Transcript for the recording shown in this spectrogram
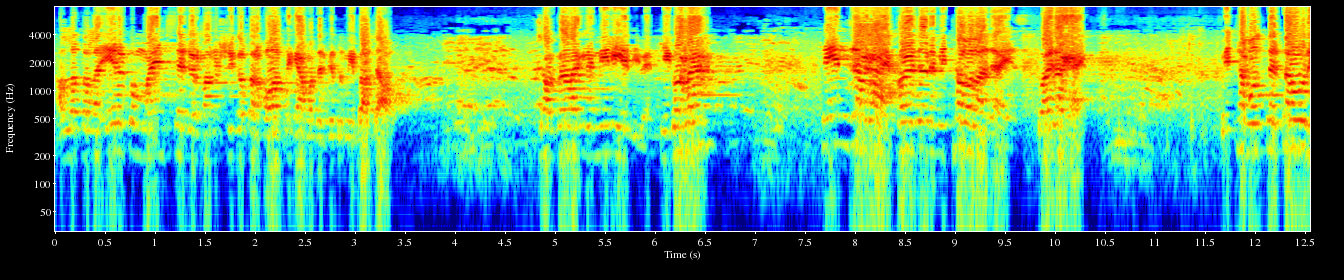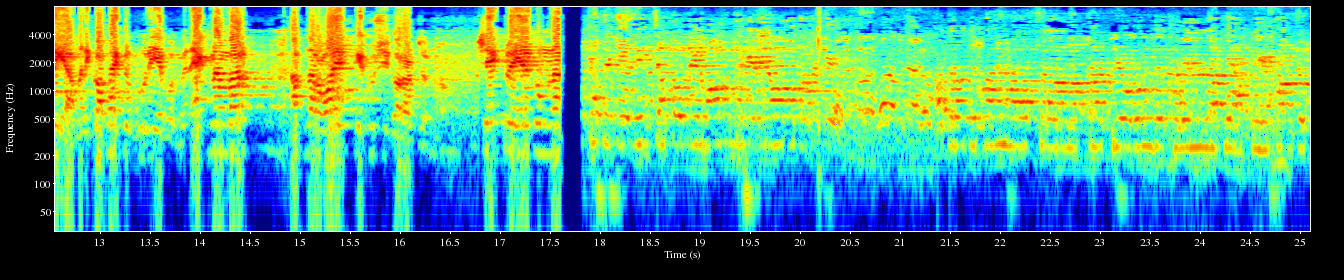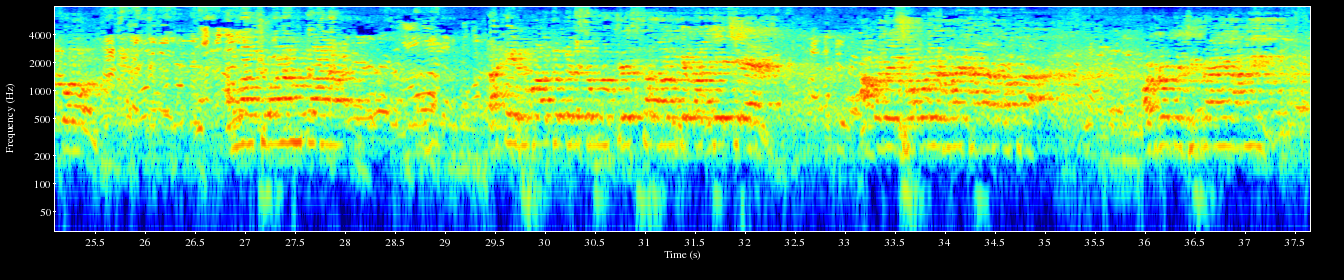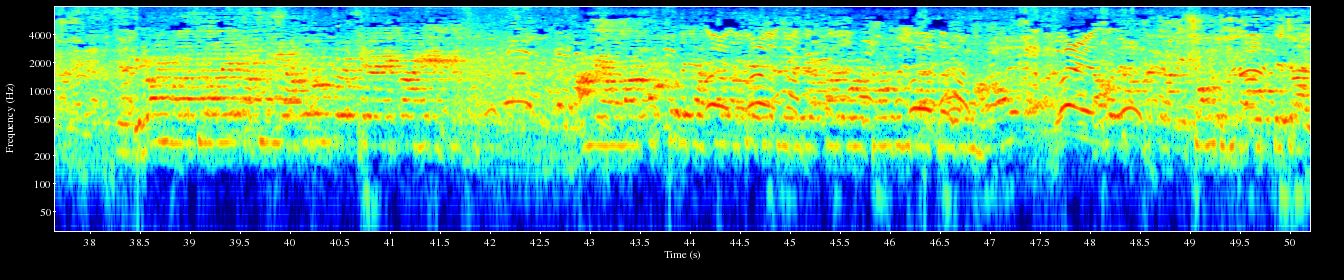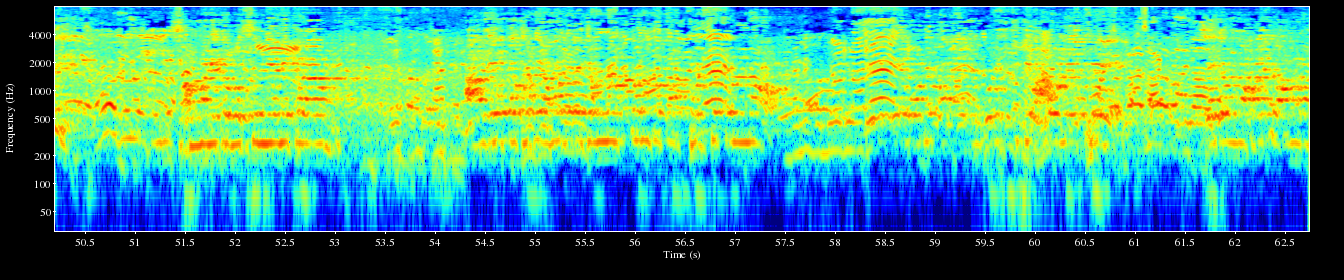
আল্লাহ তালা এরকম মাইন্ডসেটের মানসিকতার হওয়া থেকে আমাদেরকে তুমি বাঁচাও। ঝগড়া লাগলে মিলিয়ে দিবেন। কি করবেন? তিন জায়গায় প্রয়োজনে মিথ্যা বলা যায়। কয় জায়গায়? মিথ্যা বলতে তাওরিয়া মানে কথা একটু ঘুরিয়ে বলবেন। এক নাম্বার, আপনার ওয়াইফকে খুশি করার জন্য। সে একটু এরকম না থেকে নির্যাতন, নির্মম থেকে নিরবতা থেকে হযরত ইব্রাহিম ইব্রাহিম আমি আমি আল্লাহর পক্ষ থেকে আপনার কাছে যদি আপনার কোনো সহযোগিতার প্রয়োজন হয়? তাহলে আপনাকে আমি সহযোগিতা করতে চাই। সম্মানিত মুসলিম কাম আজ এই কথাটি আমাদের জন্য অত্যন্ত তাৎপর্যপূর্ণ। পরিস্থিতি ভালো হয়েছে, সেজন্য হয়তো আমরা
